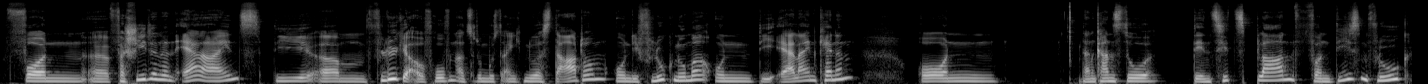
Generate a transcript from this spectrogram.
von äh, verschiedenen Airlines die ähm, Flüge aufrufen. Also du musst eigentlich nur das Datum und die Flugnummer und die Airline kennen. Und dann kannst du den Sitzplan von diesem Flug,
